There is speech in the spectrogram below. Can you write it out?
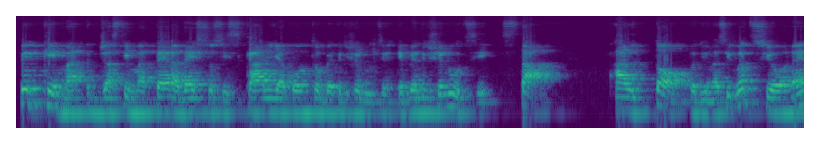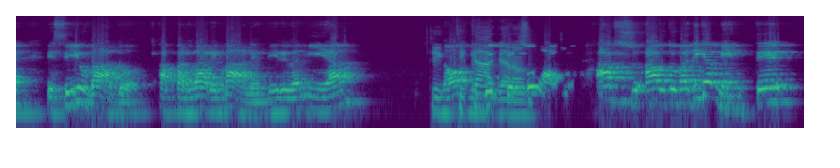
perché Justin Matera adesso si scaglia contro Beatrice Luzzi? Perché Beatrice Luzzi sta al top di una situazione e se io vado a parlare male, a dire la mia, ti, no, ti cagano. Ass- automaticamente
